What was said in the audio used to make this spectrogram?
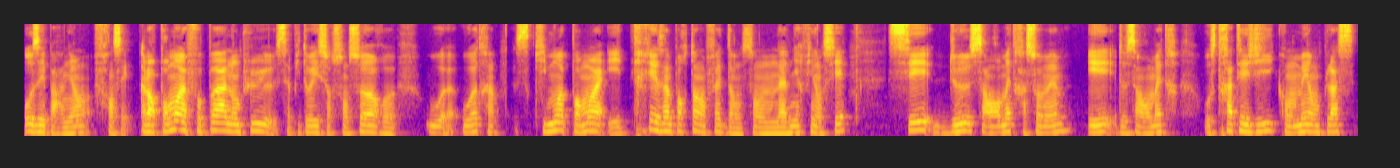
aux épargnants français. Alors pour moi, il ne faut pas non plus s'apitoyer sur son sort euh, ou, euh, ou, autre. Hein. Ce qui moi, pour moi, est très important en fait dans son avenir financier, c'est de s'en remettre à soi-même et de s'en remettre aux stratégies qu'on met en place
